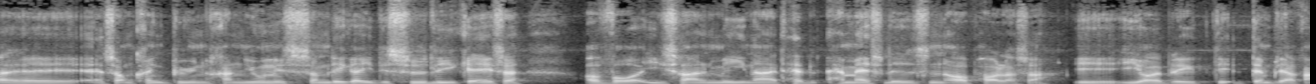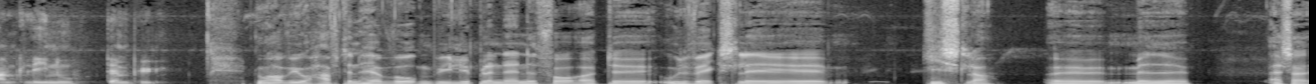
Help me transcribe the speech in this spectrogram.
øh, altså omkring byen Khan Yunis, som ligger i det sydlige Gaza, og hvor Israel mener, at Hamas-ledelsen opholder sig i, i øjeblikket. Den bliver ramt lige nu, den by. Nu har vi jo haft den her våbenvilje blandt andet for at øh, udveksle øh, gisler øh, med, øh, altså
